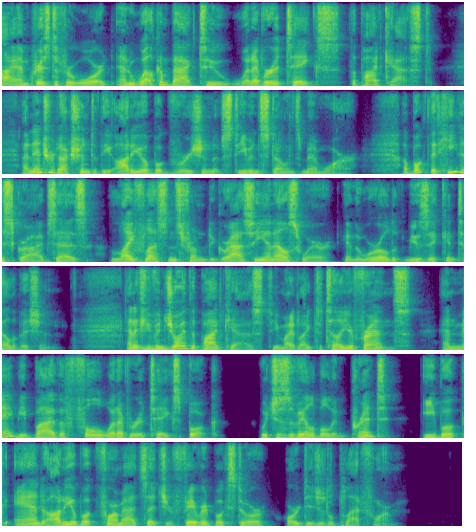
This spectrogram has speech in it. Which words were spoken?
Hi, I'm Christopher Ward, and welcome back to Whatever It Takes, the podcast, an introduction to the audiobook version of Stephen Stohn's memoir, a book that he describes as life lessons from Degrassi and elsewhere in the world of music and television. And if you've enjoyed the podcast, you might like to tell your friends and maybe buy the full Whatever It Takes book, which is available in print, ebook, and audiobook formats at your favorite bookstore or digital platform.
